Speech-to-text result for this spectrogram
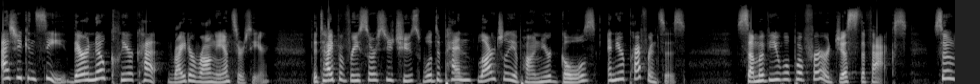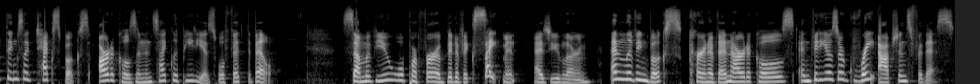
As you can see, there are no clear cut right or wrong answers here. The type of resource you choose will depend largely upon your goals and your preferences. Some of you will prefer just the facts, so things like textbooks, articles, and encyclopedias will fit the bill. Some of you will prefer a bit of excitement as you learn, and living books, current event articles, and videos are great options for this.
